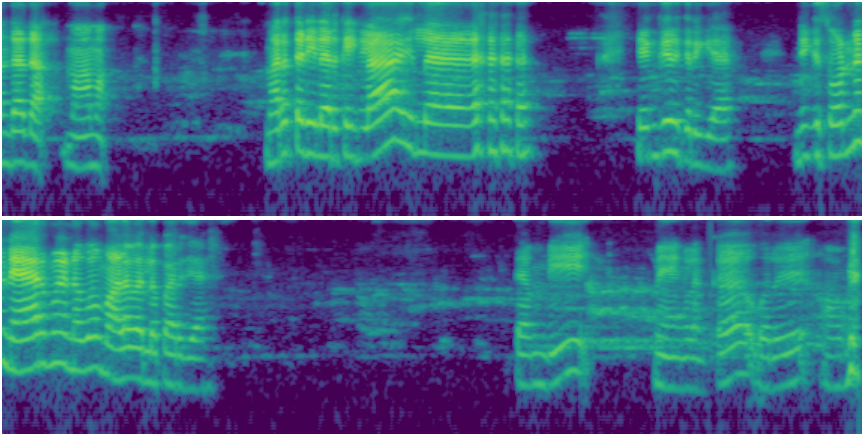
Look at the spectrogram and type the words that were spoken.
வந்தாதா மாமா. மரத்தடியில் இருக்கீங்களா இல்லை? எங்கே இருக்கிறீங்க? நீங்கள் சொன்ன நேரமும் என்னவோ மழை வரல பாருங்க. தம்பி மேங்களக்கா ஒரு ஆம்பளை.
